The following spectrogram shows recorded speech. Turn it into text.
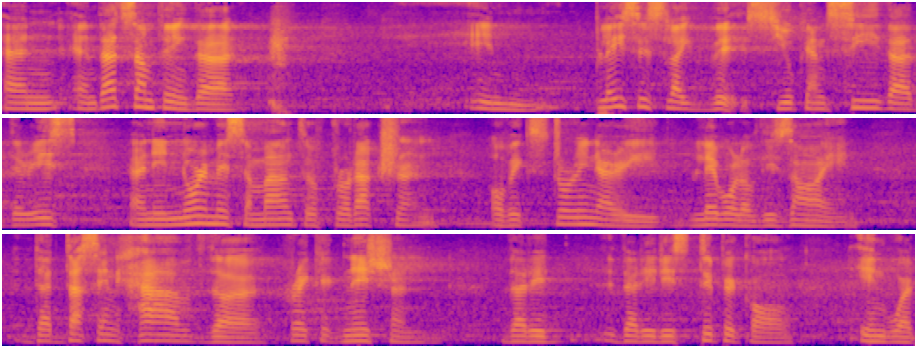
And, and that's something that in places like this, you can see that there is an enormous amount of production of extraordinary level of design that doesn't have the recognition that it, that it is typical in what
